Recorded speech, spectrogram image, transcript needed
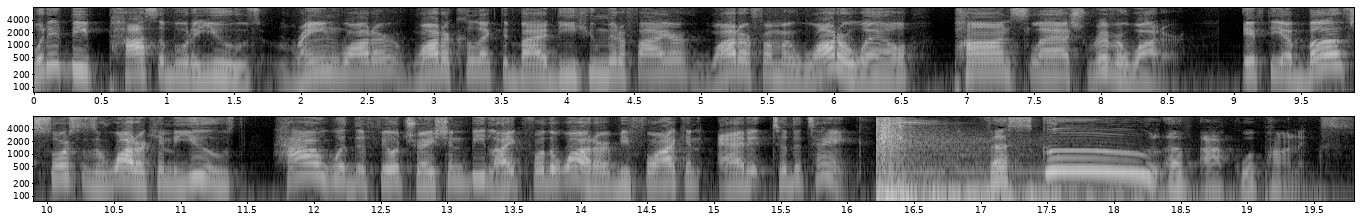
Would it be possible to use rainwater, water collected by a dehumidifier, water from a water well, pond slash river water? If the above sources of water can be used, how would the filtration be like for the water before I can add it to the tank? The School of Aquaponics.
